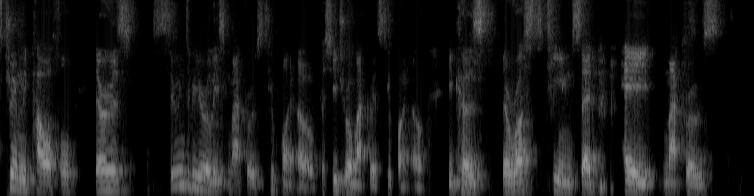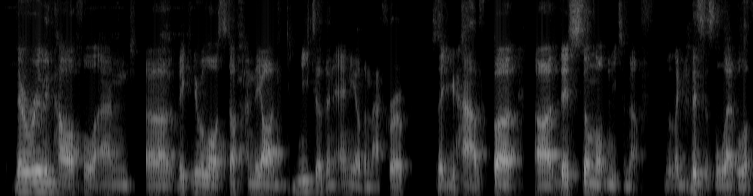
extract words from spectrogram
extremely powerful there is soon to be released macros 2.0, procedural macros 2.0, because the Rust team said, hey, macros, they're really powerful and uh, they can do a lot of stuff and they are neater than any other macro that you have, but uh, they're still not neat enough. Like this is the level of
